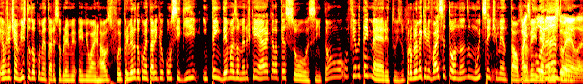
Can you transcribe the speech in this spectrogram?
eu já tinha visto o documentário sobre a Amy- Winehouse. Foi o primeiro documentário em que eu consegui entender mais ou menos quem era aquela pessoa, assim. Então, o filme tem méritos. O problema é que ele vai se tornando muito sentimental Vai pra vender aquela explorando história. ela,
